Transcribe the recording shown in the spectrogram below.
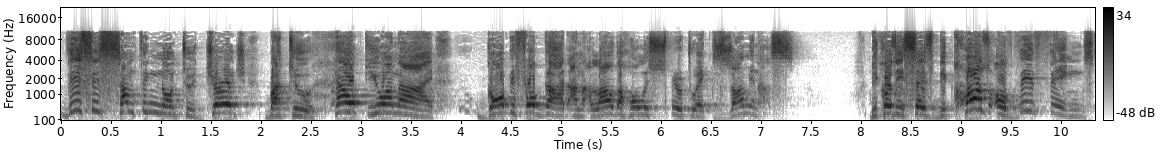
this is something not to judge, but to help you and I go before God and allow the Holy Spirit to examine us. Because he says, because of these things,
